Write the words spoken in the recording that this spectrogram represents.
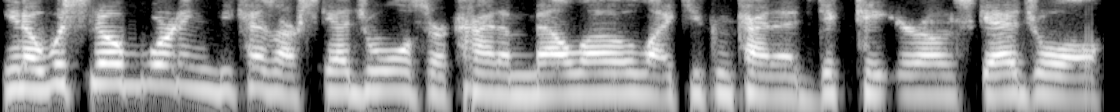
you know with snowboarding because our schedules are kind of mellow like you can kind of dictate your own schedule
